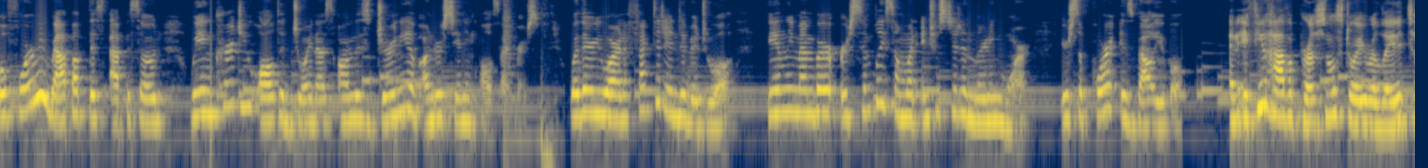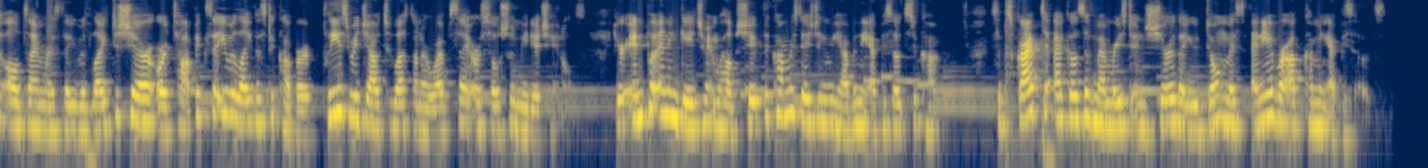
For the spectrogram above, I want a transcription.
Before we wrap up this episode, we encourage you all to join us on this journey of understanding Alzheimer's. Whether you are an affected individual, family member, or simply someone interested in learning more, your support is valuable. And if you have a personal story related to Alzheimer's that you would like to share or topics that you would like us to cover, please reach out to us on our website or social media channels. Your input and engagement will help shape the conversation we have in the episodes to come. Subscribe to Echoes of Memories to ensure that you don't miss any of our upcoming episodes.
